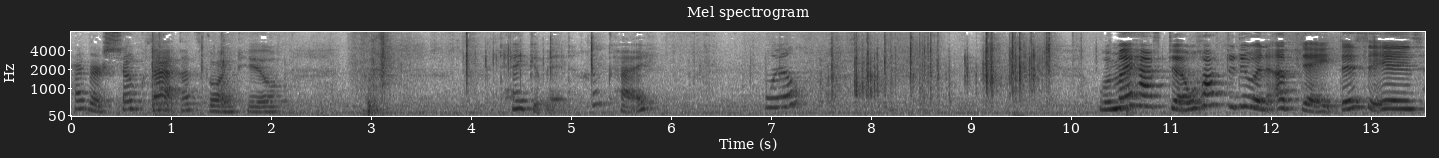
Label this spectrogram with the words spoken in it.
probably better soak that. That's going to take a bit. Okay. Well, we may have to, we'll have to do an update. This is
